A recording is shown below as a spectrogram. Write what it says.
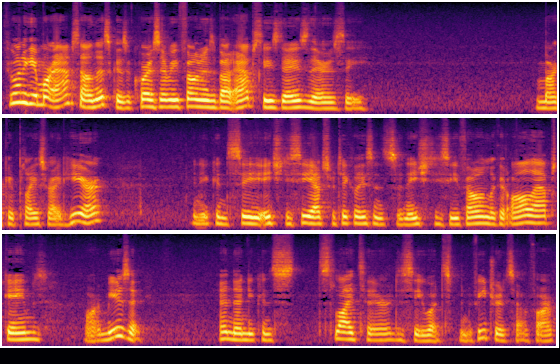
If you want to get more apps on this, because of course every phone is about apps these days, there's the marketplace right here. And you can see HTC apps, particularly since it's an HTC phone. Look at all apps, games, or music and then you can slide there to see what's been featured so far.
